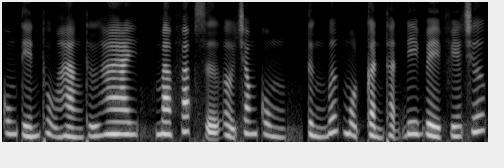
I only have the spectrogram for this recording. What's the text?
cung tiến thủ hàng thứ hai, ma pháp sư ở trong cùng, từng bước một cẩn thận đi về phía trước.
